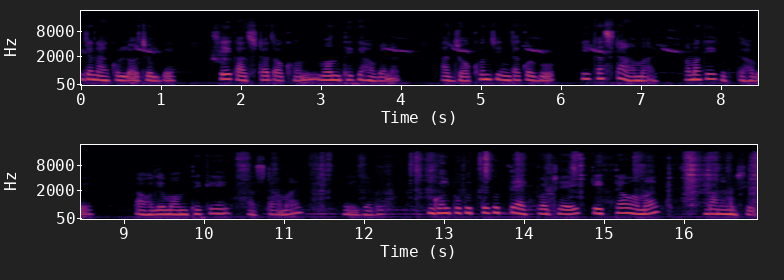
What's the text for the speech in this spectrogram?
এটা না করলেও চলবে, সেই কাজটা তখন মন থেকে হবে না। আর যখন চিন্তা করব এই কাজটা আমার, আমাকেই করতে হবে। তাহলে মন থেকে কাজটা আমার হয়ে যাবে। গল্প করতে করতে এক পর্যায়ে কেকটাও আমার বানানো শেষ।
